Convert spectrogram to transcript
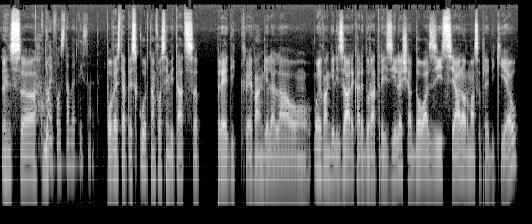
însă Cum ai fost avertizat? povestea pe scurt, am fost invitat să predic Evanghelia la o, o evangelizare care dura trei zile și a doua zi seara urma să predic eu.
